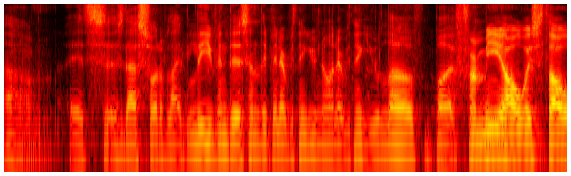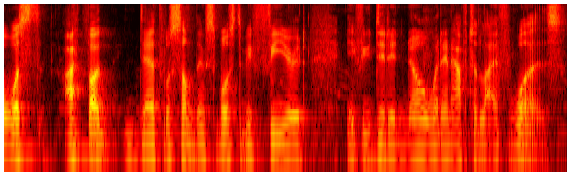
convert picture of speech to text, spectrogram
Um, it's, it's that sort of like leaving this and leaving everything you know and everything you love. But for me, I always thought, well, what's I thought death was something supposed to be feared if you didn't know what an afterlife was.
